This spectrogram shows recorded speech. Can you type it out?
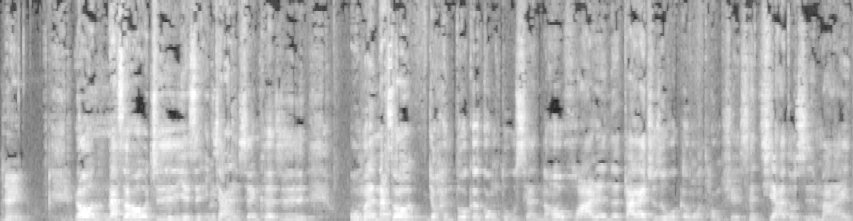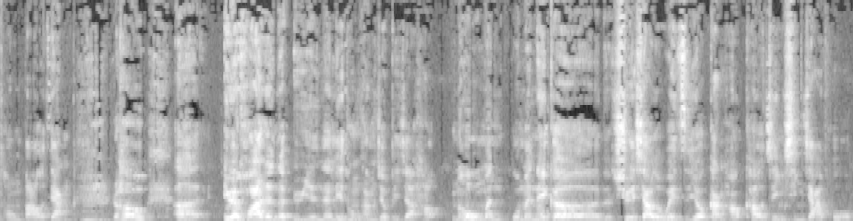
对，然后那时候就是也是印象很深刻，就是我们那时候有很多个工读生，然后华人的大概就是我跟我同学，剩其他都是马来同胞这样。然后呃，因为华人的语言能力通常就比较好，然后我们我们那个学校的位置又刚好靠近新加坡，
